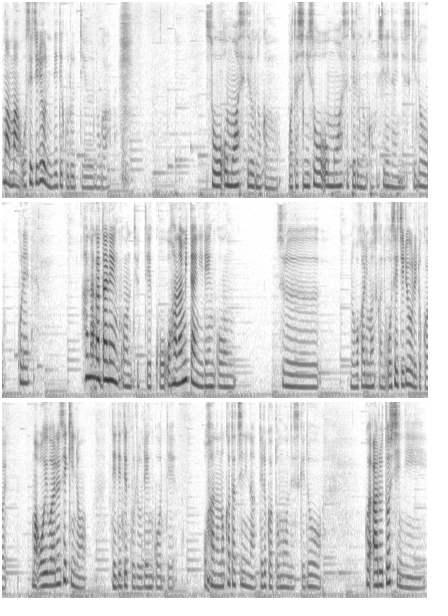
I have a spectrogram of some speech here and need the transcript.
まあまあおせち料理に出てくるっていうのがそう思わせてるのかも。私にそう思わせてるのかもしれないんですけどこれ花形レンコンって言ってこうお花みたいにレンコンするの分かりますかね？おせち料理とかまあお祝いの席ので出てくるレンコンってお花の形になってるかと思うんですけどこれある年に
